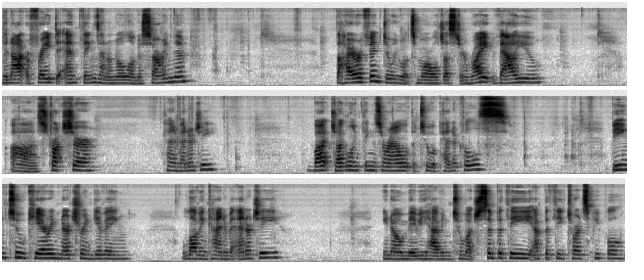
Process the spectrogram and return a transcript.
They're not afraid to end things that are no longer serving them. The Hierophant, doing what's moral, just, and right, value, uh, structure kind of energy. But juggling things around with the Two of Pentacles. Being too caring, nurturing, giving, loving kind of energy you know, maybe having too much sympathy, empathy towards people.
